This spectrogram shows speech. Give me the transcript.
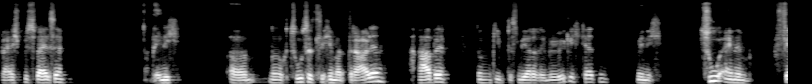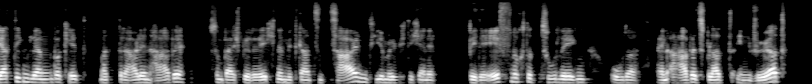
Beispielsweise, wenn ich ähm, noch zusätzliche Materialien habe, dann gibt es mehrere Möglichkeiten. Wenn ich zu einem fertigen Lernpaket Materialien habe, zum Beispiel rechnen mit ganzen Zahlen und hier möchte ich eine PDF noch dazulegen oder ein Arbeitsblatt in Word,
